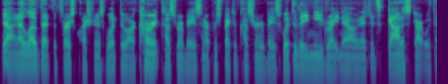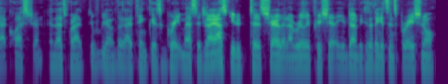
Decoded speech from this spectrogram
Yeah and i love that the first question is what do our current customer base and our prospective customer base what do they need right now? I and mean, it's got to start with that question. And that's what i you know that i think is a great message. And i ask you to, to share that. I really appreciate that you've done because i think it's inspirational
